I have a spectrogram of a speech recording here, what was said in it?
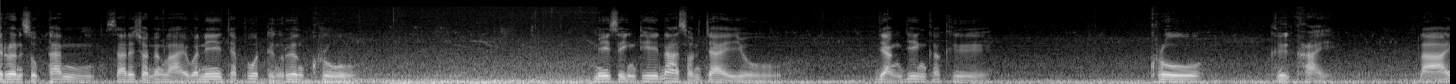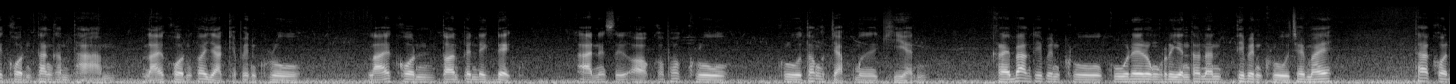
เจริญสุขท่านสาธุชนทั้งหลาย วันนี้จะพูดถึงเรื่องครู มีสิ่งที่น่าสนใจอยู่อย่างยิ่งก็คือ ครูคือใคร หลายคนตั้งคำถาม หลายคนก็อยากจะเป็นครู หลายคนตอนเป็นเด็กๆ อ่านหนังสือออกก็เพราะครู ครูต้องจับมือเขียน ใครบ้างที่เป็นครู ครูในโรงเรียนเท่านั้นที่เป็นครูใช่ไหม ถ้าคน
